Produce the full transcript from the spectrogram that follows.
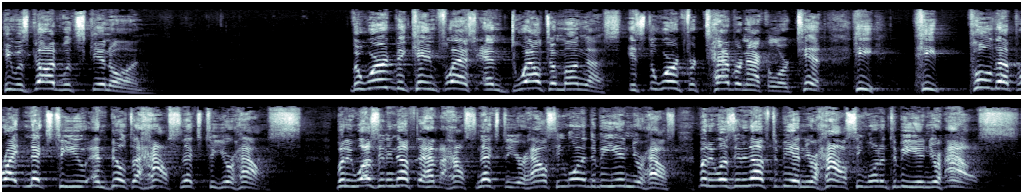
he was God with skin on. The word became flesh and dwelt among us. It's the word for tabernacle or tent. He, he pulled up right next to you and built a house next to your house. But it wasn't enough to have a house next to your house. He wanted to be in your house. But it wasn't enough to be in your house. He wanted to be in your house.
